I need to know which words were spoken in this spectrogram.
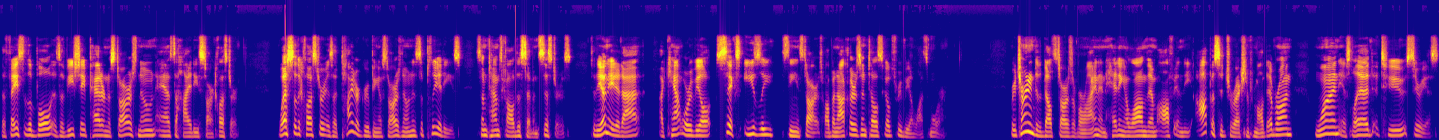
The face of the bull is a V shaped pattern of stars known as the Hyades star cluster. West of the cluster is a tighter grouping of stars known as the Pleiades, sometimes called the Seven Sisters. To the unaided eye, a count will reveal six easily seen stars, while binoculars and telescopes reveal lots more. Returning to the belt stars of Orion and heading along them off in the opposite direction from Aldebaran, one is led to Sirius,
